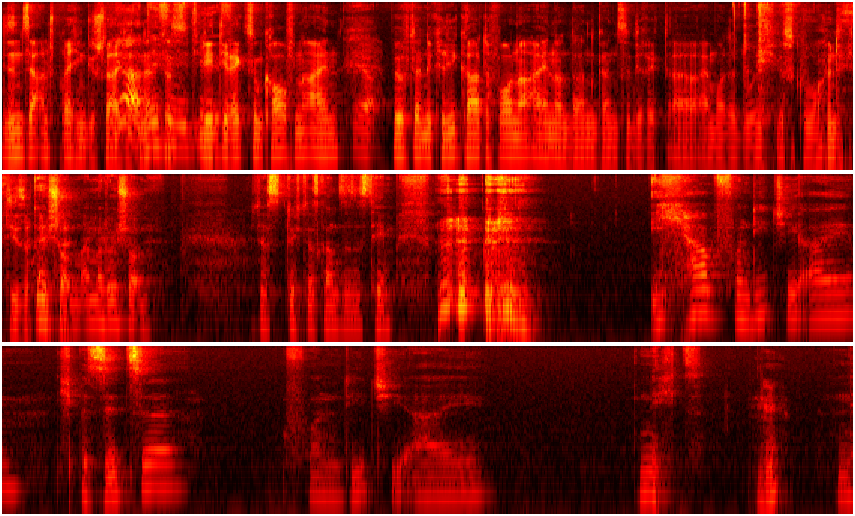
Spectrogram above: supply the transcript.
Die sind sehr ansprechend gestaltet. Ja, ne? Das lädt direkt zum Kaufen ein, Ja. wirft deine Kreditkarte vorne ein und dann kannst du direkt äh, einmal da durch scrollen durch diese Durchshoppen, einmal durchshoppen. Das, durch das ganze System. Ich habe von DJI, ich besitze von DJI nichts. Nee? Nee,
